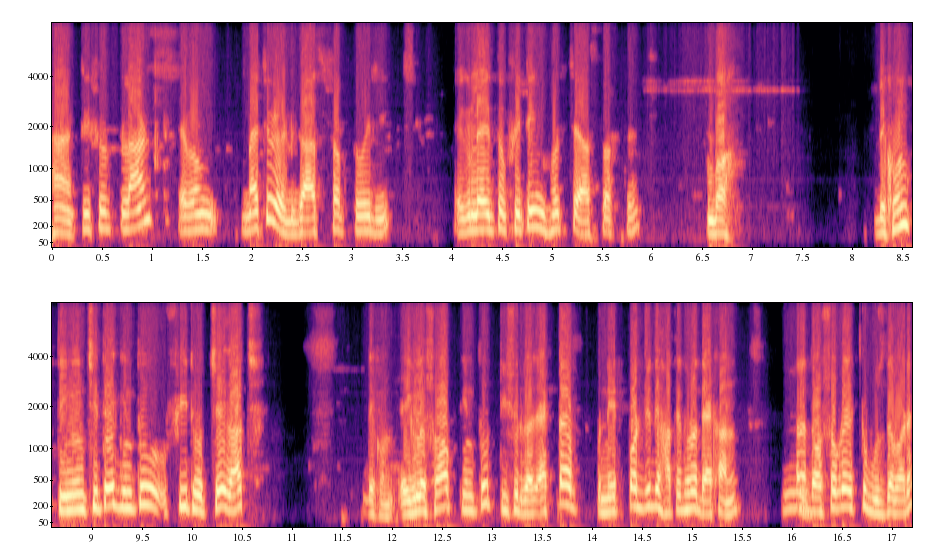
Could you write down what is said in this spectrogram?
হ্যাঁ টিস্যুর প্লান্ট এবং ম্যাচুরেট গাছ সব তৈরি। এগুলো এই তো ফিটিং হচ্ছে আস্তে আস্তে। বাহ। দেখুন তিন ইঞ্চিতে কিন্তু ফিট হচ্ছে গাছ। দেখুন এগুলো সব কিন্তু টিস্যুর গাছ। একটা নেটপট যদি হাতে ধরে দেখান তাহলে দর্শকরা একটু বুঝতে পারে।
